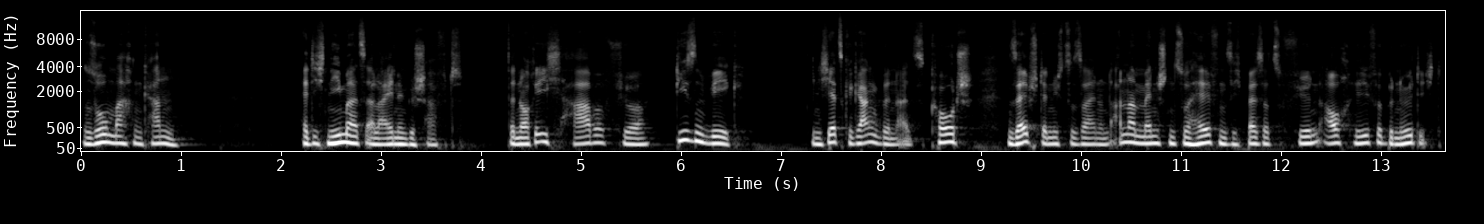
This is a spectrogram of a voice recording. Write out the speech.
so machen kann, hätte ich niemals alleine geschafft. Denn auch ich habe für diesen Weg, den ich jetzt gegangen bin, als Coach selbstständig zu sein und anderen Menschen zu helfen, sich besser zu fühlen, auch Hilfe benötigt.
